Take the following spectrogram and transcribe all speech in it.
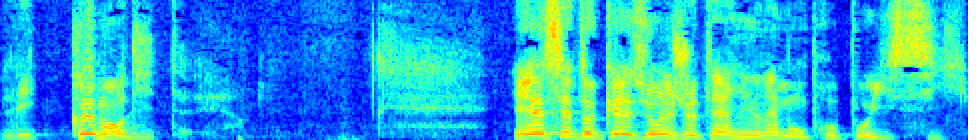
les commanditaires. Et à cette occasion, et je terminerai mon propos ici,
